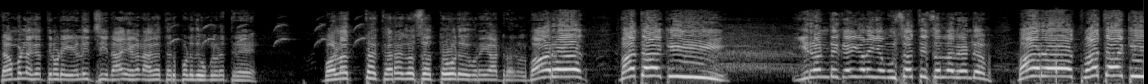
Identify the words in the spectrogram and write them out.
தமிழகத்தினுடைய எழுச்சி நாயகனாக தற்பொழுது உங்களிடத்தில் பலத்த கரகசத்தோடு உரையாற்றுவார்கள். பாரத் மாதா கி! இரண்டு கைகளையும் உசத்தி சொல்ல வேண்டும். பாரத் மாதா கி!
